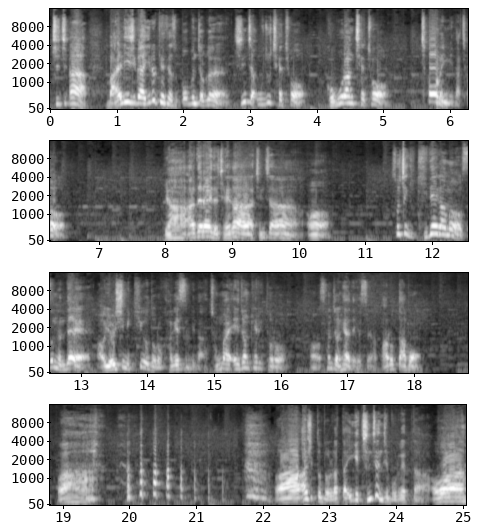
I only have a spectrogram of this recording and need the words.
진짜 마일리지가 이렇게 돼서 뽑은 적은 진짜 우주 최초, 고부랑 최초 처음입니다. 처음. 야 아데라이드 제가 진짜 어 솔직히 기대감은 없었는데 어, 열심히 키우도록 하겠습니다. 정말 애정 캐릭터로 어, 선정해야 되겠어요. 바로 따봉. 와 와 아직도 놀랐다 이게 진짜인지 모르겠다 와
